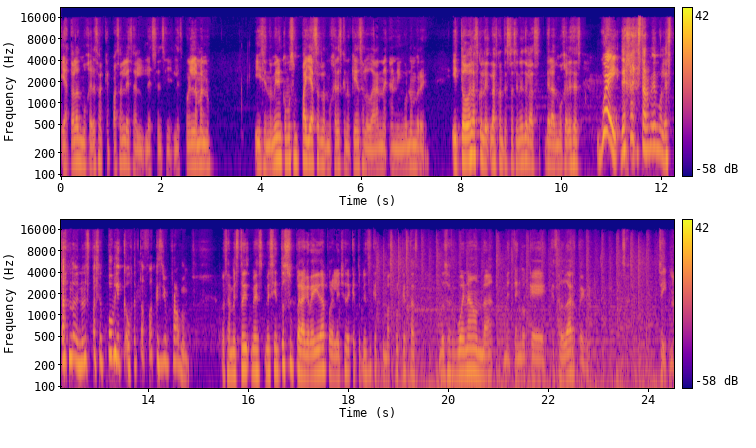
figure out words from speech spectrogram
y a todas las mujeres a que pasan les, les, les ponen la mano y diciendo, miren cómo son payasas las mujeres que no quieren saludar a, a ningún hombre. Y todas las, las contestaciones de las, de las mujeres es, güey, deja de estarme molestando en un espacio público, what the fuck is your problem? O sea, me, estoy, me, me siento súper agredida por el hecho de que tú pienses que nomás porque estás no ser buena onda, me tengo que, que saludarte, güey. O sea, sí, no.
